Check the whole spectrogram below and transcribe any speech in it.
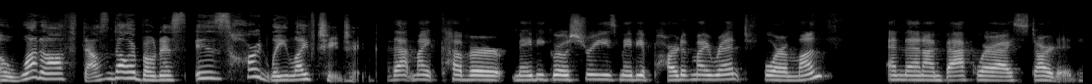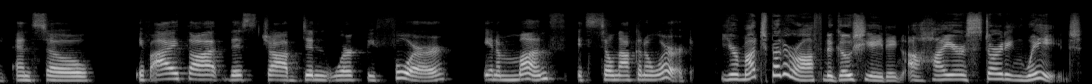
a one off $1,000 bonus is hardly life changing. That might cover maybe groceries, maybe a part of my rent for a month. And then I'm back where I started. And so if I thought this job didn't work before, in a month, it's still not going to work. You're much better off negotiating a higher starting wage.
